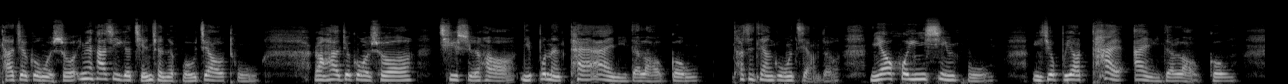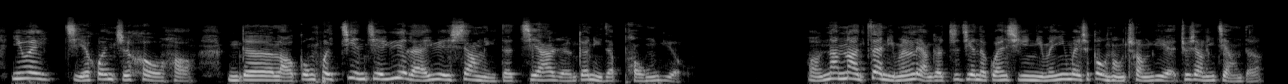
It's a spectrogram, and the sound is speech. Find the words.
他就跟我说，因为他是一个虔诚的佛教徒，然后他就跟我说，其实哈，你不能太爱你的老公。他是这样跟我讲的，你要婚姻幸福，你就不要太爱你的老公，因为结婚之后哈，你的老公会渐渐越来越像你的家人跟你的朋友。哦，那那在你们两个之间的关系，你们因为是共同创业，就像你讲的，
